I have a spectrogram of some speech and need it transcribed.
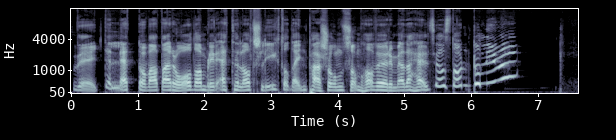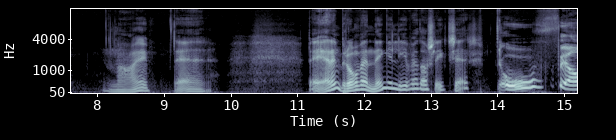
Det er ikke lett å være råd han blir etterlatt slik av den personen som har vært med deg helt siden starten av livet. Nei, det er Det er en brå vending i livet da slikt skjer. Uff, ja.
